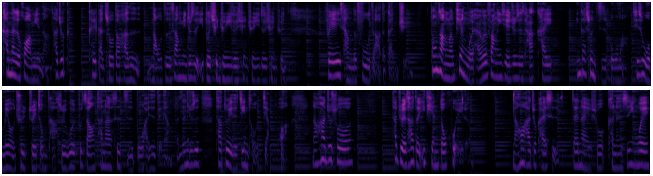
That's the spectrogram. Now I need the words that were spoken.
看那个画面呢、啊，他就。可以感受到他的脑子上面就是一堆圈圈，一堆圈圈，一堆圈圈，非常的复杂的感觉。通常呢，片尾还会放一些，就是他开，应该算直播嘛。其实我没有去追踪他，所以我也不知道他那是直播还是怎样。反正就是他对着镜头讲话，然后他就说，他觉得他的一天都毁了。然后他就开始在那里说，可能是因为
